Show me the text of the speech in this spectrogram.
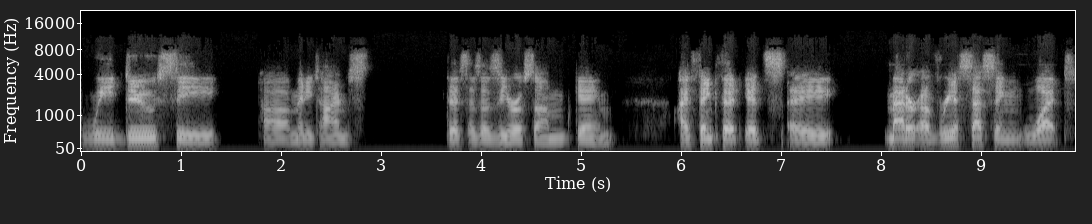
we do see uh, many times this as a zero sum game. I think that it's a matter of reassessing what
